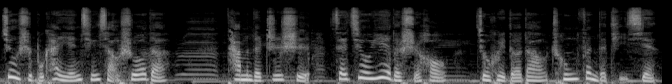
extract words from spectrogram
就是不看言情小说的，他们的知识在就业的时候就会得到充分的体现。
